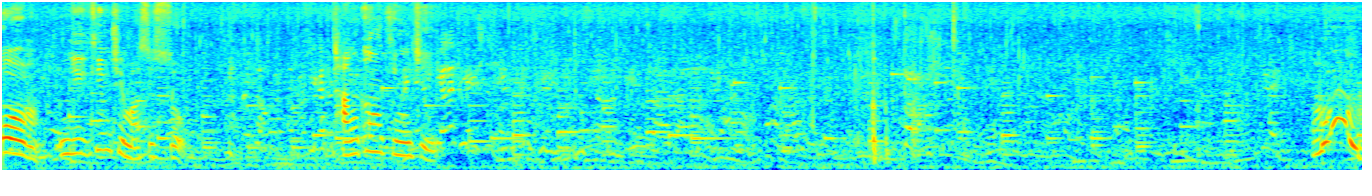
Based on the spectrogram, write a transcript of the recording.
이거 이 김치 맛있어. 당근 김치. 음.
